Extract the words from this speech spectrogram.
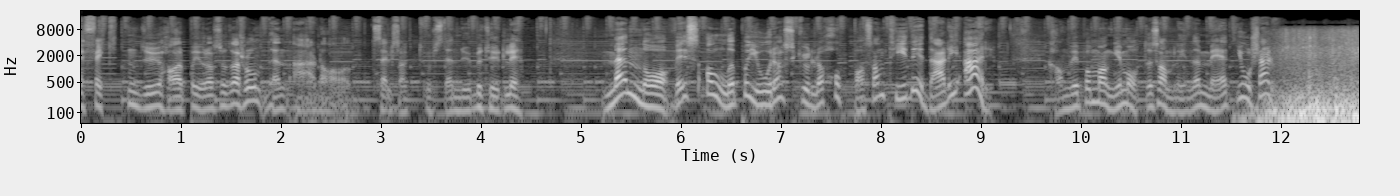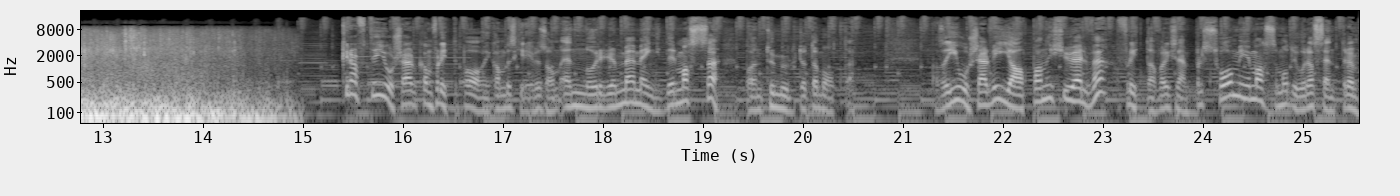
effekten du har på jordas rotasjon, den er da selvsagt fullstendig ubetydelig. Men nå, hvis alle på jorda skulle hoppa samtidig der de er, kan vi på mange måter sammenligne med et jordskjelv. Kraftig jordskjelv kan flytte på hva vi kan beskrive som enorme mengder masse på en tumultete måte. Altså Jordskjelvet i Japan i 2011 flytta f.eks. så mye masse mot jordas sentrum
